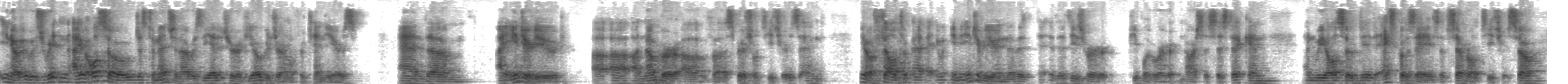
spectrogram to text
you know, it was written. I also, just to mention, I was the editor of Yoga Journal for 10 years. And um, I interviewed a, a, a number of uh, spiritual teachers and, you know, felt uh, in interviewing them that, these were people who were narcissistic. And, and we also did exposes of several teachers. So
